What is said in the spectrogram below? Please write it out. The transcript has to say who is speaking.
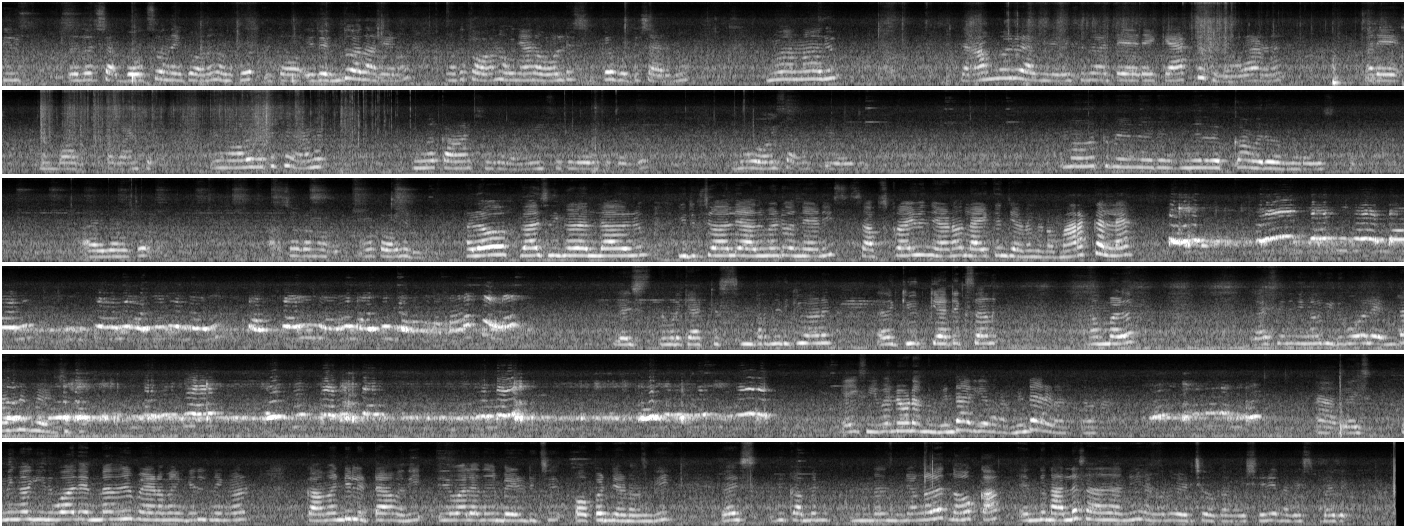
Speaker 1: ഇതിൽ ഇതൊരു ബോക്സ് വന്നേക്കുവാണ്. നമുക്ക് ഇത് എന്തുവാന്ന് അറിയണം. നമുക്ക് തുറന്നു പോകും ഞാൻ ഓൾറെഡി സ്റ്റിക്കർ പൊട്ടിച്ചായിരുന്നു. എന്ന് പറഞ്ഞാൽ ഒരു രാമൂരായിരുന്നു ഇതിന് മറ്റേ ക്യാക്ടസ് ഇല്ല? അതാണ്. മറ്റേ എന്താ കാണിച്ചത് മോളെ പൊട്ടിച്ചാണ് നിങ്ങൾ കാണിച്ചത് മ്യൂസിക് വോയിസ് ഒക്കെ ഇട്ട് വോയിസ് ആണ് അവർക്ക് വെക്കാൻ ഒരു പറഞ്ഞു അത് നമുക്ക് ഹലോ ഗായ്സ് നിങ്ങളെല്ലാവരും യൂട്യൂബ് ചാനലിൽ ആദ്യമായിട്ട് വന്നതാണ് സബ്സ്ക്രൈബും ചെയ്യണം ലൈക്കും ചെയ്യണം കേട്ടോ. മറക്കല്ലേ? നമ്മുടെ കാറ്റക്സ് പറഞ്ഞിരിക്കുകയാണ് ക്യൂട്ട് കാറ്റക്സ് ആണ്. നമ്മൾ ഗൈസ് ഇനി നിങ്ങൾക്ക് ഇതുപോലെ എന്തെങ്കിലും മേടിച്ചിട്ട് ഗൈസ് ഇവനോട് ഒന്ന് മിണ്ടായിരിക്കാൻ പറ. മിണ്ടാരടാ ആ ഗൈസ് നിങ്ങൾക്ക് ഇതുപോലെ എന്തെങ്കിലും വേണമെങ്കിൽ നിങ്ങൾ കമന്റിൽ ഇട്ടാൽ മതി. ഇതുപോലെ എന്തെങ്കിലും മേടിച്ച് ഓപ്പൺ ചെയ്യണമെങ്കിൽ ഗൈസ് ഇത് കമന്റ് ഞങ്ങൾ നോക്കാം. എന്ത് നല്ല സാധനമാണെങ്കിൽ ഞങ്ങൾ മേടിച്ച് നോക്കാം. ശരി എന്നാൽ ഗൈസ് ബൈ ബൈ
